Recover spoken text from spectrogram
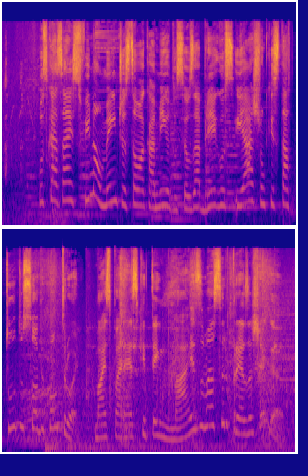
Os casais finalmente estão a caminho dos seus abrigos e acham que está tudo sob controle. Mas parece que tem mais uma surpresa chegando.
